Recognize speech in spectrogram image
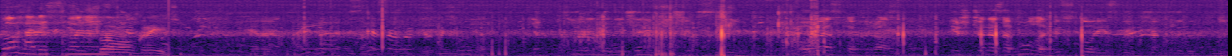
спогади свої. Слава Україні! Овесто красна, ти ще не забула історії своїх жахливих днів.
